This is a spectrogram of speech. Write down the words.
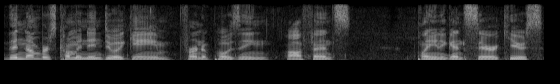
the numbers coming into a game for an opposing offense playing against Syracuse.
